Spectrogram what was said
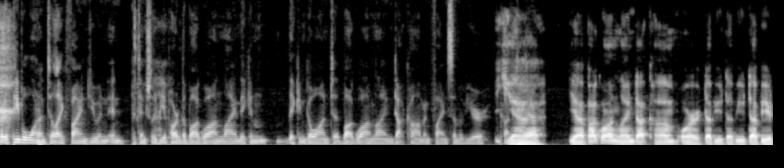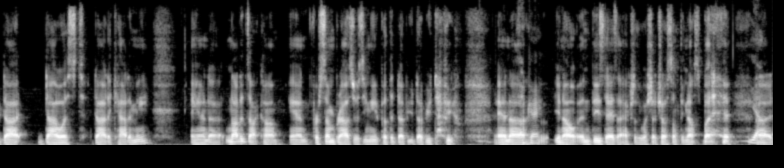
But if people wanted to like find you and, and potentially be a part of the Bagua Online, they can they can go on to baguaonline.com and find some of your content. Yeah. Yeah, baguaonline.com or www.daoist.academy and uh, not a dot .com. And for some browsers, you need to put the www. And, uh, Okay. you know, and these days I actually wish I chose something else. But Yeah. uh,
